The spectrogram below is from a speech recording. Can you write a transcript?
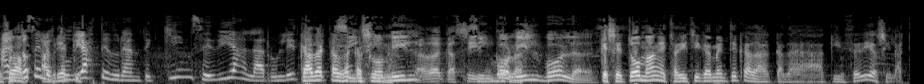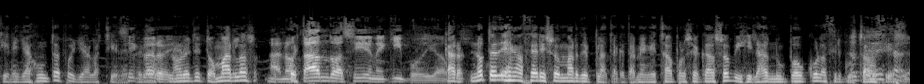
ah, entonces lo estudiaste durante 15 días la ruleta. Cada, cada casino. Mil, cada casino. mil bolas. Que se toman estadísticamente cada, cada 15 días. Si las tienes ya juntas, pues ya las tienes. Sí, pero claro, no tomarlas. Pues Anotando así en equipo, digamos. Claro, no te dejan hacer eso en Mar del Plata, que también he estado por si acaso vigilando un poco las circunstancias.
